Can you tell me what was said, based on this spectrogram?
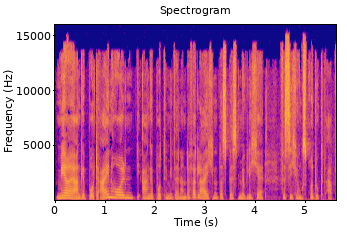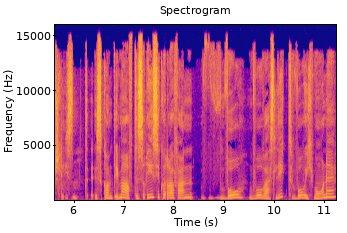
Mehrere Angebote einholen, die Angebote miteinander vergleichen und das bestmögliche Versicherungsprodukt abschließen. Es kommt immer auf das Risiko drauf an, wo, wo was liegt, wo ich wohne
